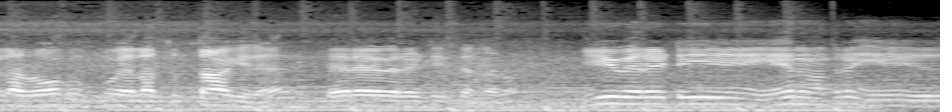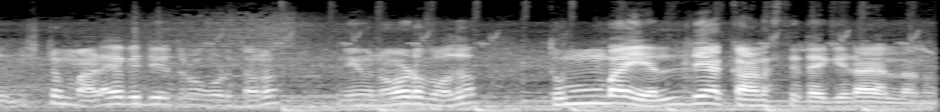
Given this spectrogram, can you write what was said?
ಎಲ್ಲ ರೋಗಕ್ಕೂ ಎಲ್ಲ ತುತ್ತಾಗಿದೆ, ಬೇರೆ ವೆರೈಟೀಸ್ ಎಲ್ಲರೂ ಈ ವೆರೈಟಿ ಏನು ಅಂದರೆ ಈ ಇಷ್ಟು ಮಳೆ ಬಿದ್ದಿದ್ರು ಕೂಡ ನೀವು ನೋಡ್ಬೋದು, ತುಂಬ ಎಲ್ದಿಯಾಗಿ ಕಾಣಿಸ್ತಿದೆ ಗಿಡ ಎಲ್ಲನೂ.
